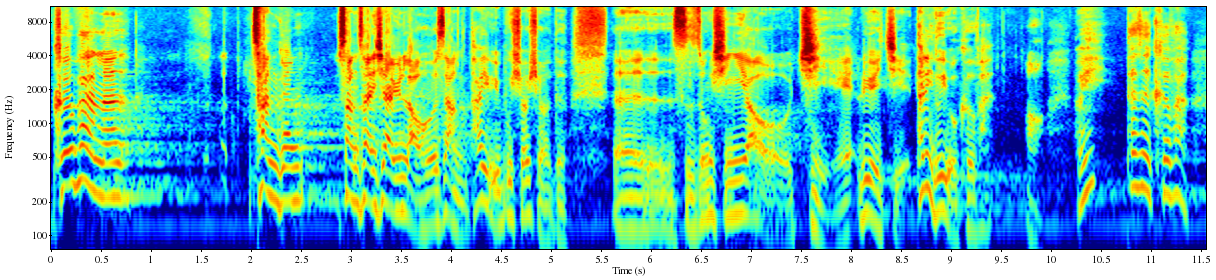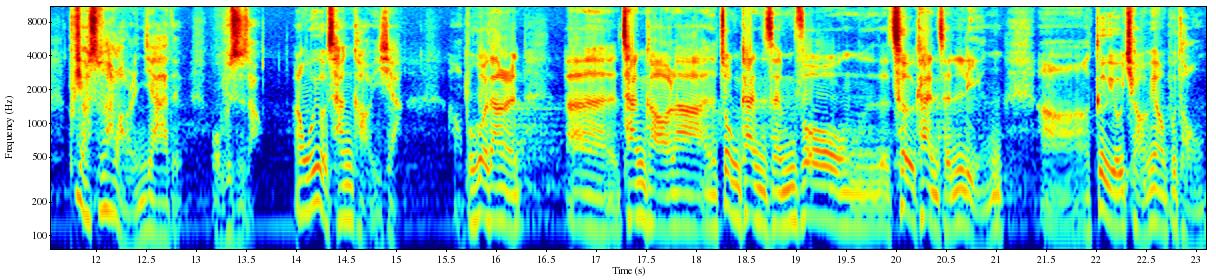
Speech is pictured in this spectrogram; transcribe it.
科判呢，唱功。上善下云老和尚，他有一部小小的，呃，始终心要解略解，它里头有科判啊，哎，但是科判不晓得是不是他老人家的，我不知道啊，我有参考一下啊，不过当然，呃，参考啦，众看成峰，侧看成岭啊，各有巧妙不同。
